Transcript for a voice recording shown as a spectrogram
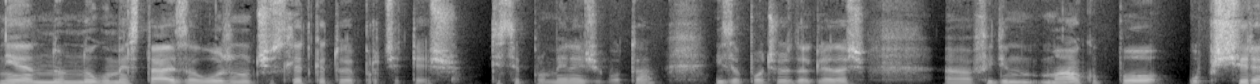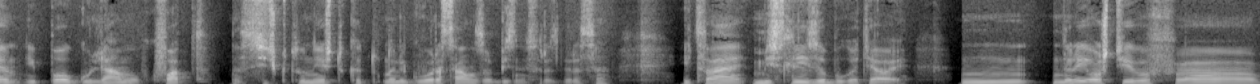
нея на много места е заложено, че след като я прочетеш, ти се променя живота и започваш да гледаш а, в един малко по-обширен и по-голям обхват на всичкото нещо, като, нали, говоря само за бизнес, разбира се. И това е мисли и забогатявай. Нали, още в а,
